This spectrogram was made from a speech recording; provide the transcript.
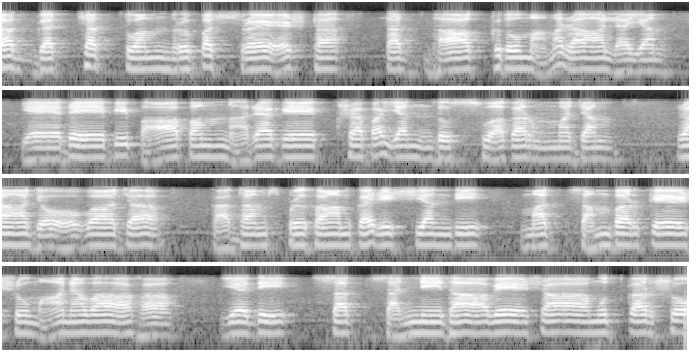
तद्गच्छत्वं नृपश्रेष्ठ तद्भाक्तुममरालयं एतेऽपि पापं नरके क्षपयन्तु स्वकर्मजं राजोवाच कथं स्पृहां करिष्यन्ति मत्सम्पर्केषु मानवाः यदि सत्सन्निधावेषामुत्कर्षो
